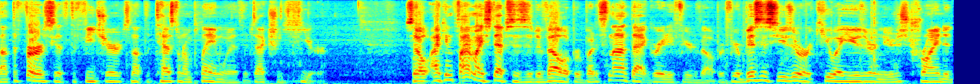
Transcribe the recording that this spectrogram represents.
not the first, that's the feature. It's not the test one I'm playing with. It's actually here. So I can find my steps as a developer, but it's not that great if you're a developer. If you're a business user or a QA user and you're just trying to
